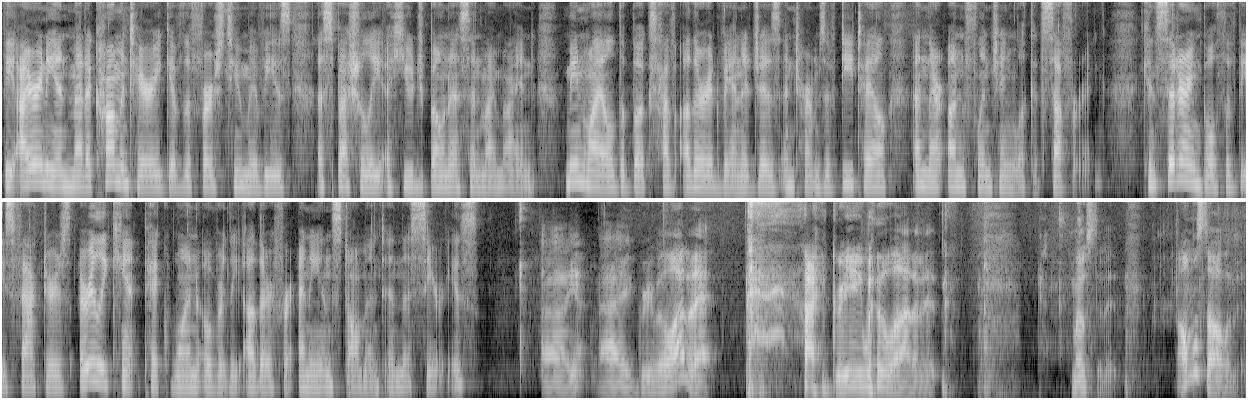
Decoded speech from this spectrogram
The irony and meta commentary give the first two movies, especially, a huge bonus in my mind. Meanwhile, the books have other advantages in terms of detail and their unflinching look at suffering. Considering both of these factors, I really can't pick one over the other for any installment in this series. Uh, yeah, I agree with a lot of that. I agree with a lot of it. Most of it. Almost all of it.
